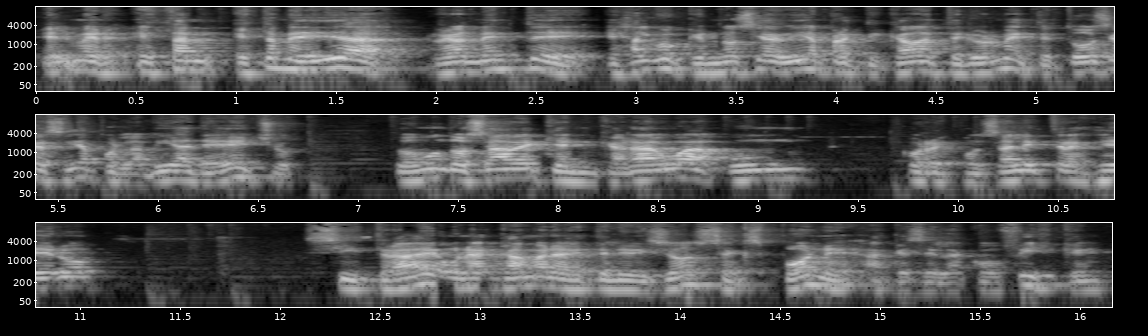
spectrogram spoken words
Elmer, esta, medida realmente es algo que no se había practicado anteriormente, todo se hacía por la vía de hecho. Todo el mundo sabe que en Nicaragua un corresponsal extranjero, si trae una cámara de televisión, se expone a que se la confisquen,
